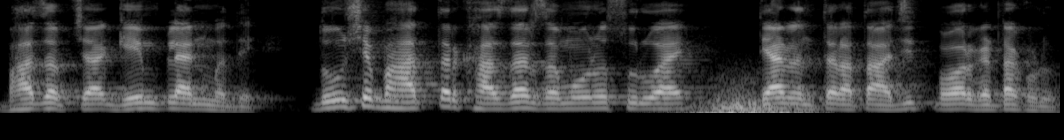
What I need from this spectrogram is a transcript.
भाजपच्या गेम प्लॅनमध्ये दोनशे बहात्तर खासदार जमवणं सुरू आहे. त्यानंतर आता अजित पवार गटाकडून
